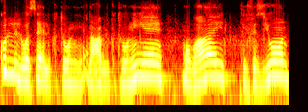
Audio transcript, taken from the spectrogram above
كل الوسائل الإلكترونية ألعاب إلكترونية موبايل تلفزيون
